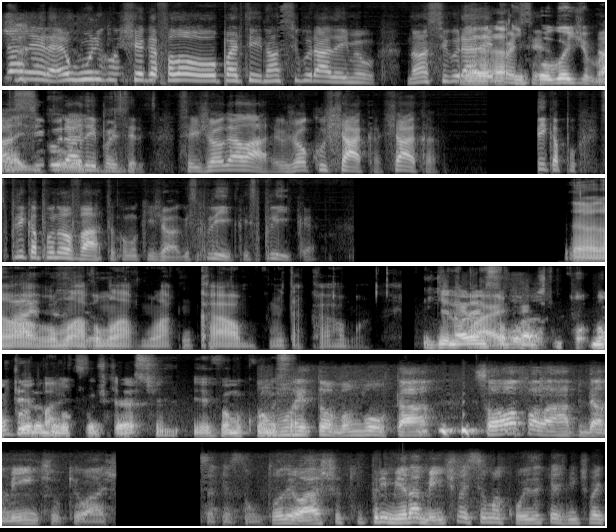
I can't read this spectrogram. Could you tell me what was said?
Já era. É o único que chega e fala, ô, parceiro, dá uma segurada aí, meu. Dá uma segurada aí, É, parceiro. empolgou Dá uma demais. segurada aí, empolgou parceiro. Você joga lá, eu jogo com o Chaka. Chaka, explica pro, explica pro novato como que joga. Explica, explica. Não, não, Ai, vamos lá, vamos lá, vamos lá, com calma, com muita calma. Ignora essa parte vamos- vamos inteira do podcast e vamos Vamos, começar. retor- vamos voltar. Só falar rapidamente o que eu acho dessa questão toda. Eu acho que, primeiramente, vai ser uma coisa que a gente vai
